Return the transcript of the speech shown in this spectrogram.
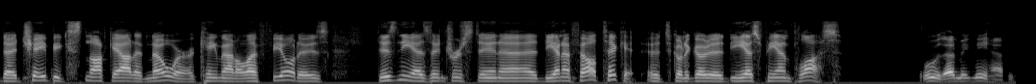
that Chapek snuck out of nowhere, came out of left field, is Disney has interest in uh, the NFL ticket. It's going to go to ESPN Plus. Ooh, that'd make me happy.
